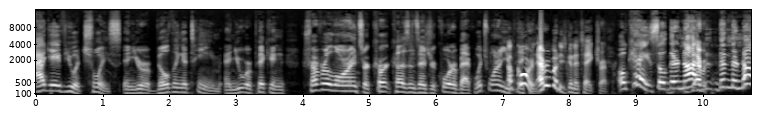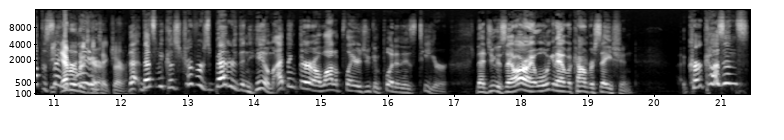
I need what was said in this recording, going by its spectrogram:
I gave you a choice and you were building a team and you were picking Trevor Lawrence or Kirk Cousins as your quarterback, which one are you of picking? course, everybody's going to take Trevor. Okay, so they're not. Every- then they're not the same. Everybody's going to take Trevor. That, that's because Trevor's better than him. I think there are a lot of players you can put in his tier that you can say, all right, well, we can have a conversation. Kirk Cousins?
